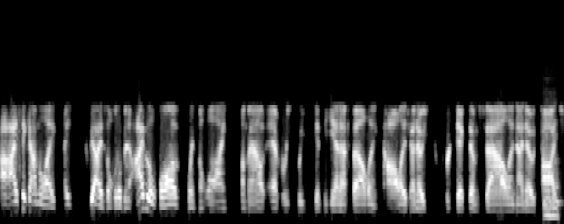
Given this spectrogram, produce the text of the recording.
I think I'm like you guys a little bit. I love when the lines come out every week in the NFL and college. I know you predict them, Sal, and I know Todd. Mm-hmm. You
